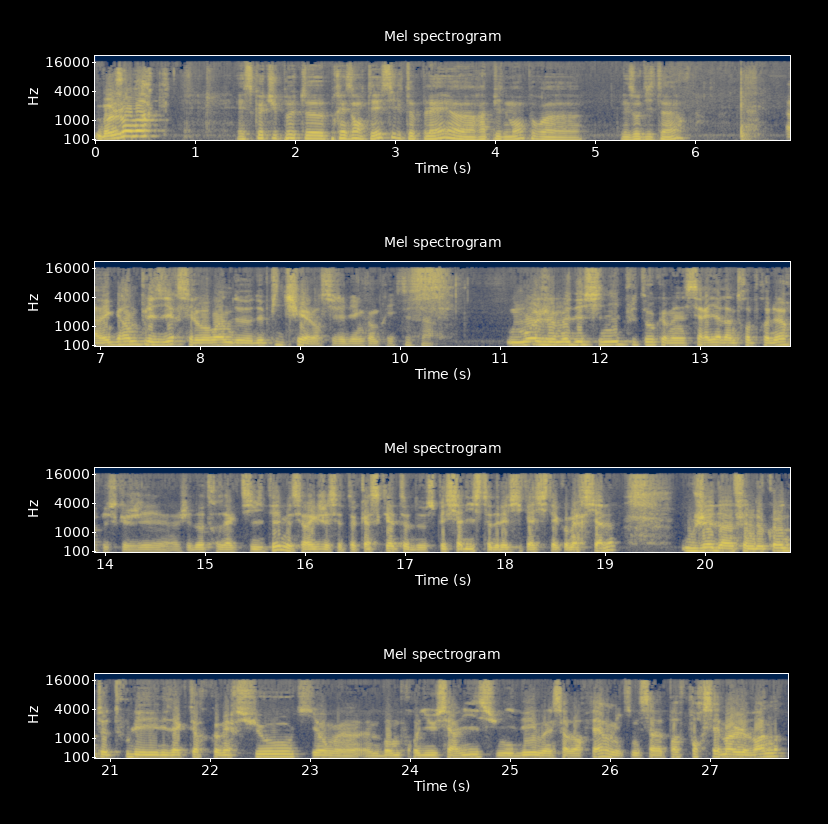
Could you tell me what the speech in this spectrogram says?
Bonjour Marc. Est-ce que tu peux te présenter, s'il te plaît, euh, rapidement pour euh, les auditeurs? Avec grand plaisir, c'est le moment de, pitcher, alors si j'ai bien compris. C'est ça. Moi, je me définis plutôt comme un serial entrepreneur puisque j'ai euh, d'autres activités, mais c'est vrai que j'ai cette casquette de spécialiste de l'efficacité commerciale où j'aide en fin de compte tous les, acteurs commerciaux qui ont un, bon produit ou service, une idée ou un savoir-faire, mais qui ne savent pas forcément le vendre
